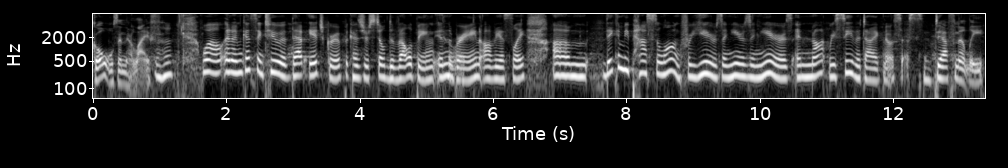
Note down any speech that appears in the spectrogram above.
goals in their life. Well, and I'm guessing too, of that age group, because you're still developing in the brain, obviously, um, they can be passed along for years and years and years and not receive a diagnosis. Definitely.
